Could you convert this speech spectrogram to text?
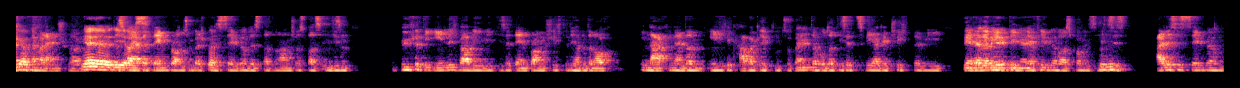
ja, auf einmal einschlagen. Ja, ja, Das war ja bei Dan Brown zum Beispiel Ja. dasselbe und jetzt da dann anschaust, was in diesen Büchern, die ähnlich war wie, wie diese Dan Brown-Geschichte, die haben dann auch im Nachhinein dann ähnliche Cover gekriegt und so weiter. Oder diese Zwerge-Geschichte, wie Die die Herr der Ringe die Dinge, der. Filme rauskommen sind. Mhm. Das ist alles dasselbe und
